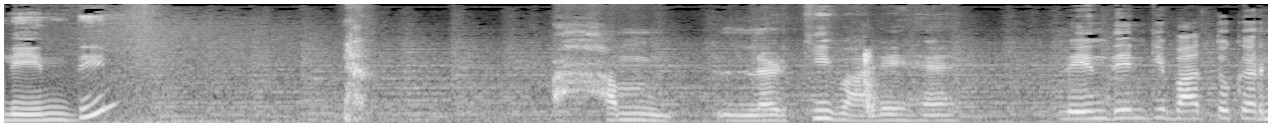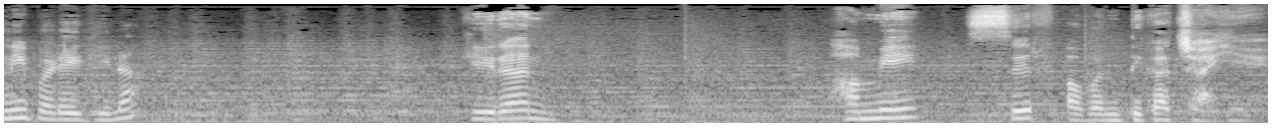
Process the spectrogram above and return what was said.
लेन देन हम लड़की वाले हैं। लेन देन की बात तो करनी पड़ेगी ना? किरण हमें सिर्फ़ अवंतिका चाहिए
